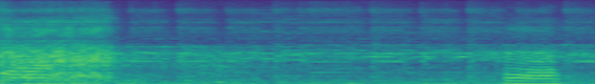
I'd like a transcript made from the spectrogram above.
So. Hmm.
